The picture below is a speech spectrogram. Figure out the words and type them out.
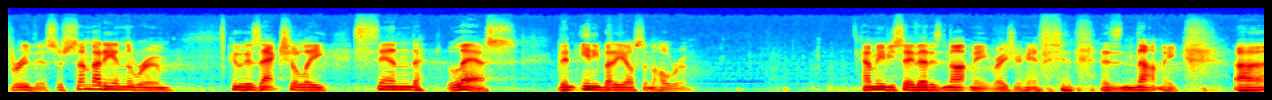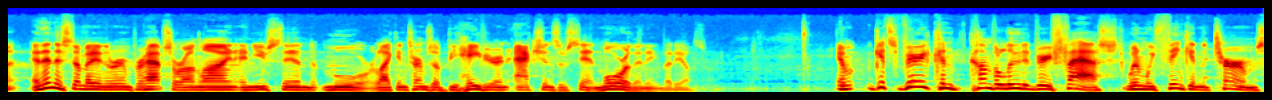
through this. There's somebody in the room who has actually sinned less than anybody else in the whole room. How many of you say that is not me? Raise your hand. that is not me. Uh, and then there's somebody in the room, perhaps, or online, and you've sinned more, like in terms of behavior and actions of sin, more than anybody else. And it gets very con- convoluted very fast when we think in the terms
